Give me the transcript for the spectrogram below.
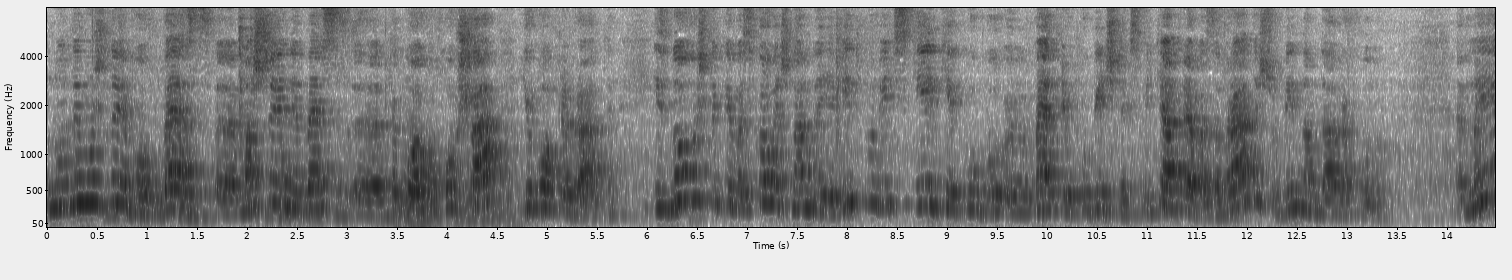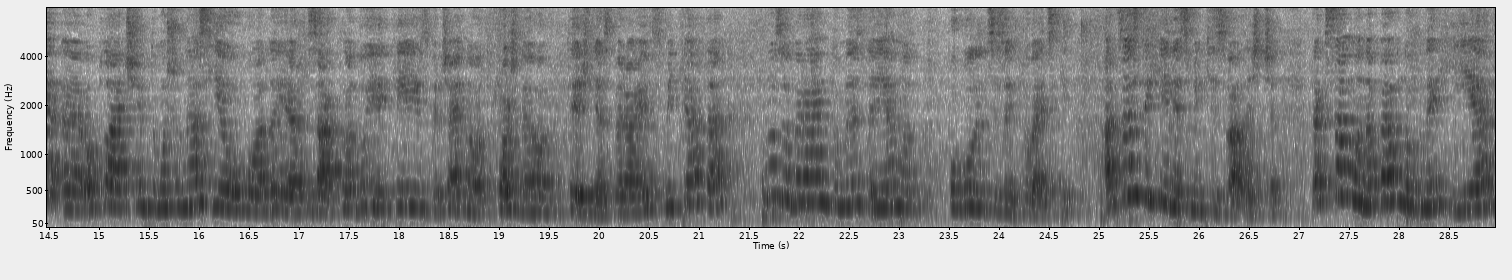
ну неможливо без е, машини, без е, такого ковша його прибрати. І знову ж таки Васькович нам дає відповідь, скільки кубу, е, метрів кубічних сміття треба забрати, щоб він нам дав рахунок. Ми е, оплачуємо, тому що в нас є угода як закладу, який, звичайно, от кожного тижня збирають сміття. Так? Ну, забираємо, то ми здаємо по вулиці Заньковецькій. А це стихійне сміттєзвалище. Так само, напевно, в них є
